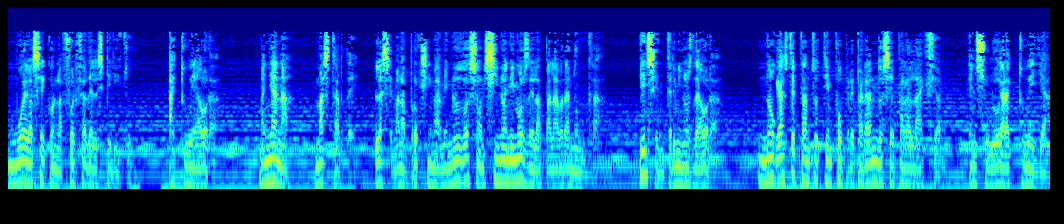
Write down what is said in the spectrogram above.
muévase con la fuerza del espíritu. Actúe ahora. Mañana, más tarde, la semana próxima a menudo son sinónimos de la palabra nunca. Piense en términos de ahora. No gaste tanto tiempo preparándose para la acción, en su lugar actúe ya,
